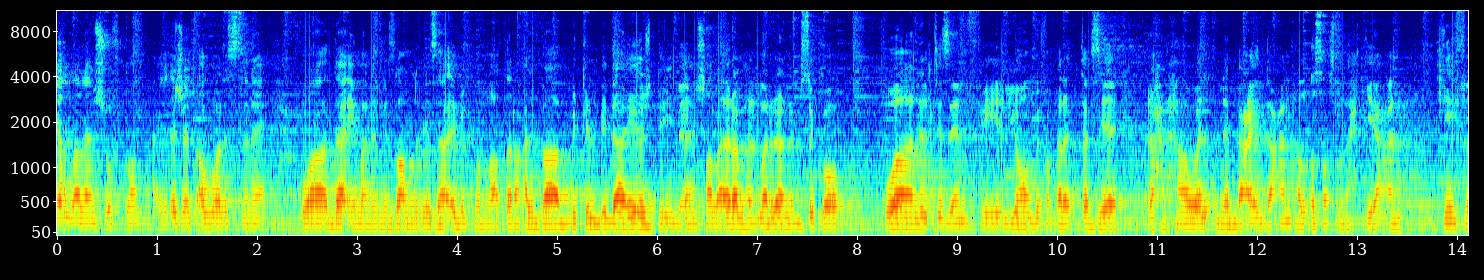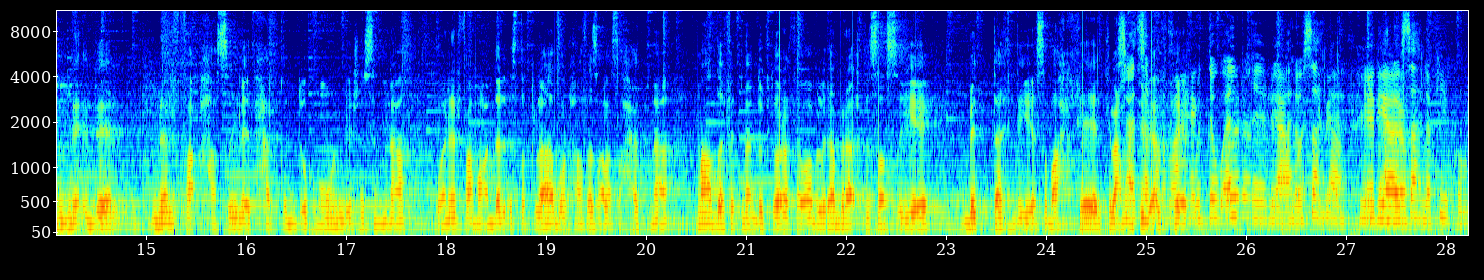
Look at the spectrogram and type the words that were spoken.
يلا لنشوفكم. هي إجت أول السنة. ودائما النظام الغذائي بيكون ناطر على الباب بكل بداية جديدة. إن شاء الله يا رب هالمرة نمسكه ونلتزم فيه. اليوم بفقرة التغذية رح نحاول نبعد عن هالقصص ونحكي عن كيف بنقدر نرفع حصيلة حرق الدهون بجسمنا ونرفع معدل الاستقلاب ونحافظ على صحتنا مع ضيفتنا الدكتورة ثواب الغبرة اختصاصية بالتغذية. صباح الخير كل عام وأنت بألف خير. وانت والف خير. يا أهلا وسهلا. خير يا أهلا رب. وسهلا فيكم.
